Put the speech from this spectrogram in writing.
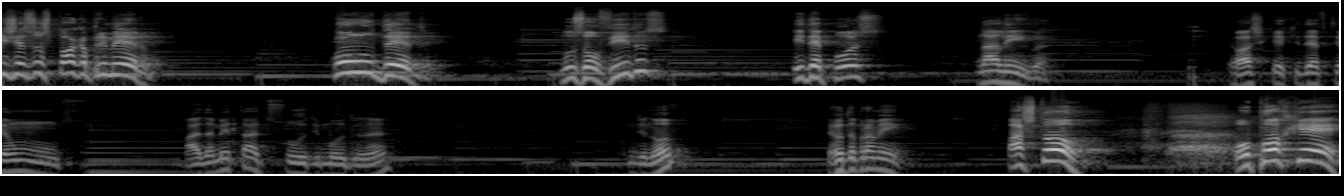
que Jesus toca primeiro com o dedo nos ouvidos e depois na língua? Eu acho que aqui deve ter um mais da metade surdo e mudo, né? Vamos de novo? Pergunta para mim. Pastor, Pastor, o porquê,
